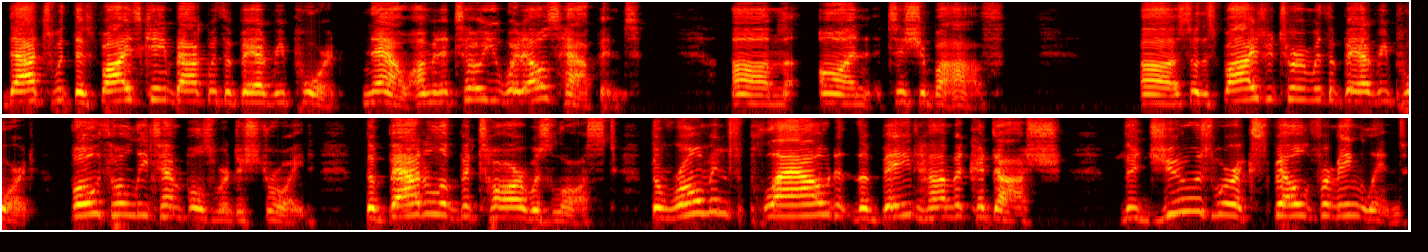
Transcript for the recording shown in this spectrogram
that's what the spies came back with a bad report. Now, I'm going to tell you what else happened um, on Tisha B'Av. Uh, so the spies returned with a bad report. Both holy temples were destroyed. The Battle of Betar was lost. The Romans plowed the Beit HaMikdash. The Jews were expelled from England.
